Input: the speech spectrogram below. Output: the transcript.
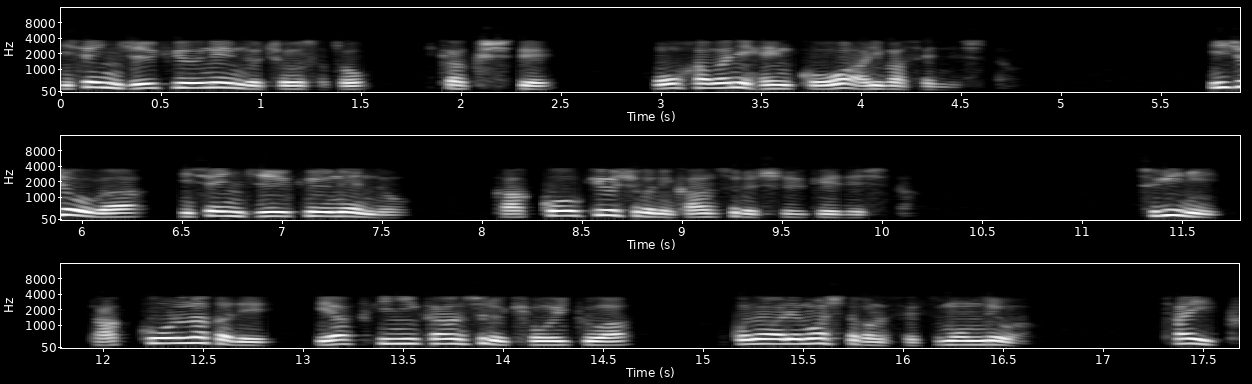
2019年度調査と比較して大幅に変更はありませんでした。以上が2019年度学校給食に関する集計でした。次に学校の中で医薬品に関する教育は行われましたかの設問では、体育、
